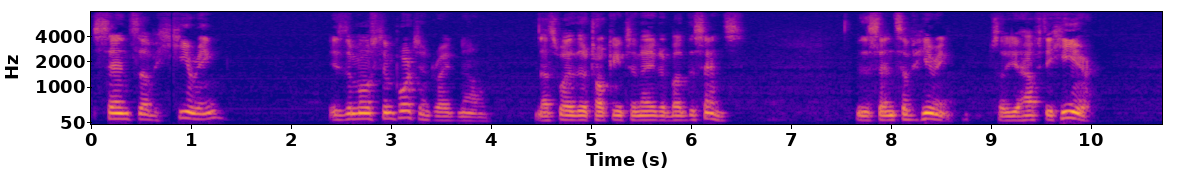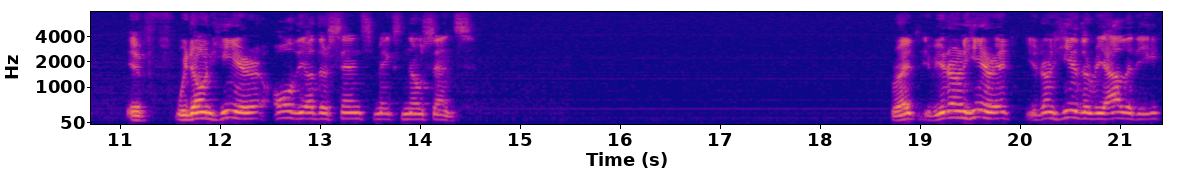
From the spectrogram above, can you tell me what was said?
sense of hearing is the most important right now. That's why they're talking tonight about the sense, the sense of hearing. So you have to hear if we don't hear all the other sense makes no sense. Right? If you don't hear it, you don't hear the reality,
